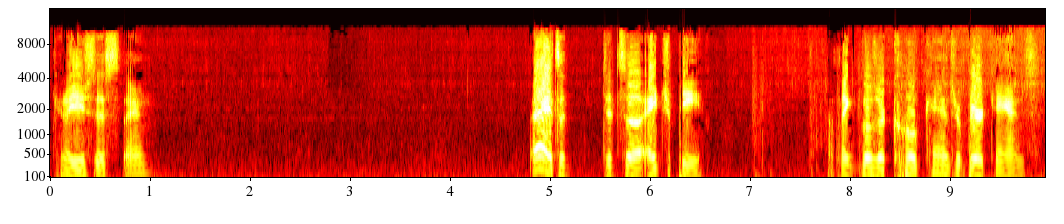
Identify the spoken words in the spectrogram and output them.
Can I use this thing? Hey, it's a it's a HP. I think those are Coke cans or beer cans.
